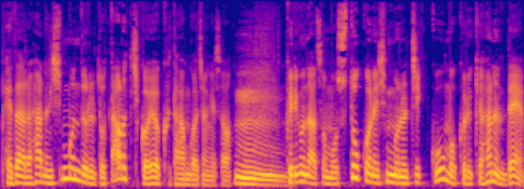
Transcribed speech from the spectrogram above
배달을 하는 신문들을 또 따로 찍어요. 그 다음 과정에서. 음. 그리고 나서 뭐 수도권의 신문을 찍고 뭐 그렇게 하는데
